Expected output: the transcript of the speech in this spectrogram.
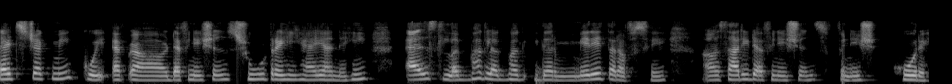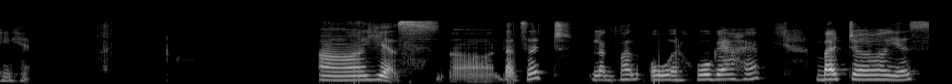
लेट्स चेक मी कोई डेफिनेशन छूट रही है या नहीं। एल्स लगभग लगभग इधर मेरे तरफ़ से uh, सारी डेफिनेशन फिनिश हो रही हैं। यस दैट्स इट लगभग ओवर हो गया है। But yes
